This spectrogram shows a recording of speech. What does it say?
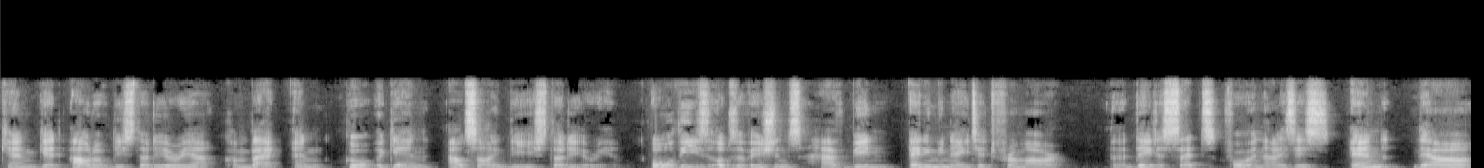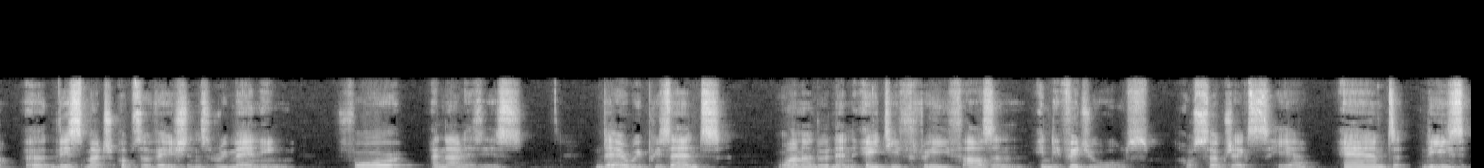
can get out of the study area, come back and go again outside the study area. All these observations have been eliminated from our uh, data sets for analysis, and there are uh, this much observations remaining for analysis. They represent 183,000 individuals or subjects here, and these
